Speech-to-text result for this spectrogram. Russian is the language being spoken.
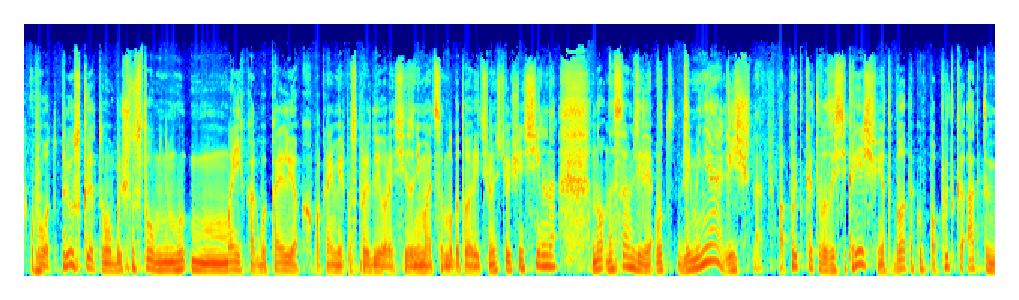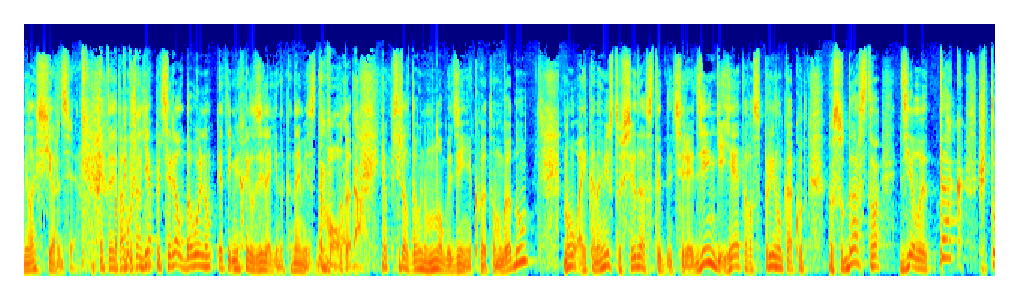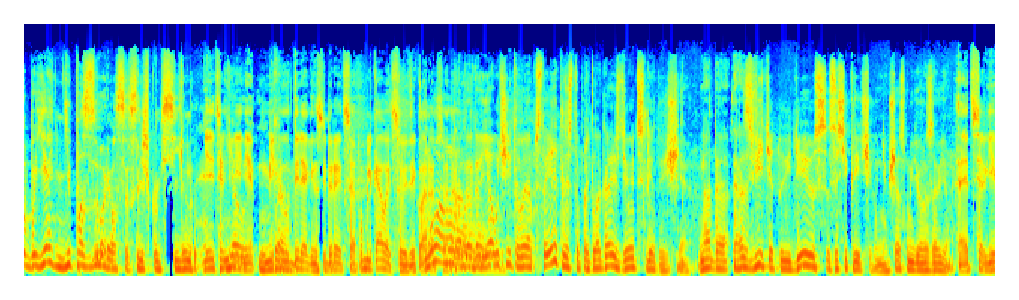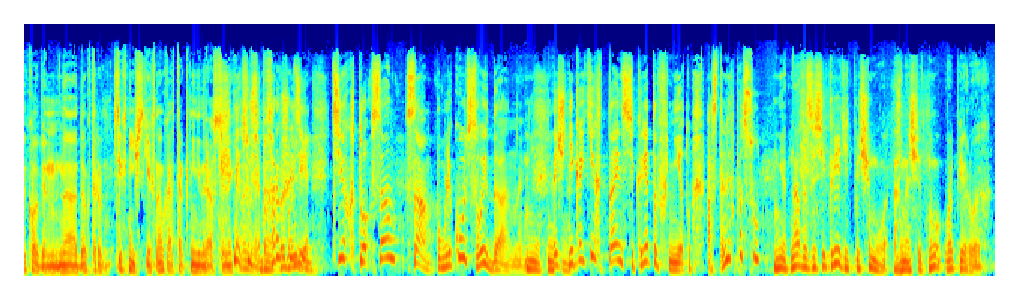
Вот. Плюс к этому большинство моих как бы коллег, по крайней мере, по «Справедливой России» занимается благотворительностью очень сильно. Но на самом деле, вот для меня лично попытка этого засекречивания, это была такой попытка актом милосердия. Это Потому депутат- что я потерял довольно... Это Михаил Делягин, экономист, да, Вот, депутат. да. Я потерял довольно много денег в этом году. Ну, а экономисту всегда стыдно терять деньги. Я это воспринял как вот государство делает так, чтобы я не позорился слишком сильно. И тем не Я- менее, Михаил да. Делягин собирается опубликовать свою декларацию. Ну, а- да? Да, да, да. Я, учитывая обстоятельства, предлагаю сделать следующее. Надо развить эту идею с засекречиванием. Сейчас мы ее разовьем. Это Сергей Кобин, э, доктор технических наук, автор книги «Нравственная Нет, экономия». слушайте, Да, хорошая идея. день. Тех, кто сам, сам публикует свои данные. Нет, нет, Значит, нет. никаких тайн, секретов нету. Остальных под суд. Нет, надо засекретить. Почему? Значит, ну, во-первых, э, э,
